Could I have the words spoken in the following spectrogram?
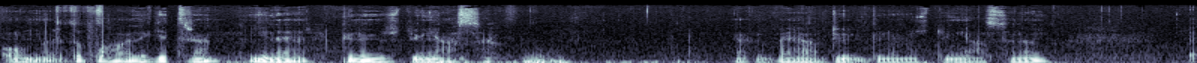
Onları da bu hale getiren yine günümüz dünyası. Yani veya günümüz dünyasının e,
